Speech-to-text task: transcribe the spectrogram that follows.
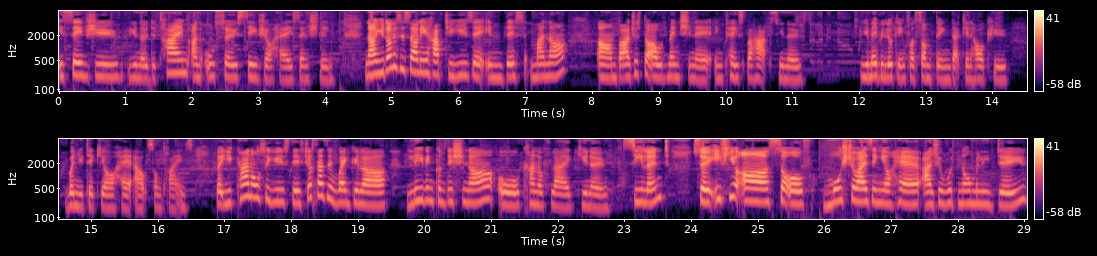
it saves you you know the time and also saves your hair essentially. Now you don't necessarily have to use it in this manner um, but i just thought i would mention it in case perhaps you know you may be looking for something that can help you when you take your hair out sometimes. But you can also use this just as a regular leave-in conditioner or kind of like you know sealant. So if you are sort of moisturizing your hair as you would normally do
